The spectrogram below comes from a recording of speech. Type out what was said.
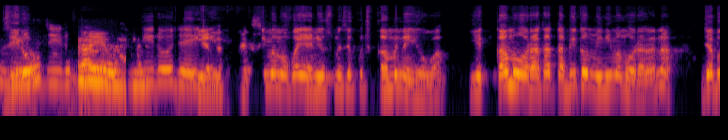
ज़ीरो ज़ीरो गायब 0 हो जाएगी। मैक्सिमम होगा यानी उसमें से कुछ कम नहीं होगा। ये कम हो रहा था तभी तो मिनिमम हो रहा था ना। जब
